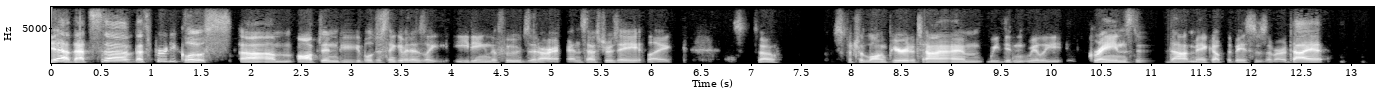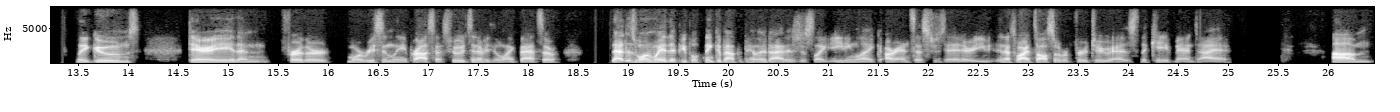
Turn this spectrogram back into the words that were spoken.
Yeah, that's uh, that's pretty close. Um, often people just think of it as like eating the foods that our ancestors ate. Like, so such a long period of time, we didn't really grains did not make up the basis of our diet. Legumes, dairy, then further more recently processed foods and everything like that. So that is one way that people think about the paleo diet is just like eating like our ancestors did, or and that's why it's also referred to as the caveman diet. Um,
